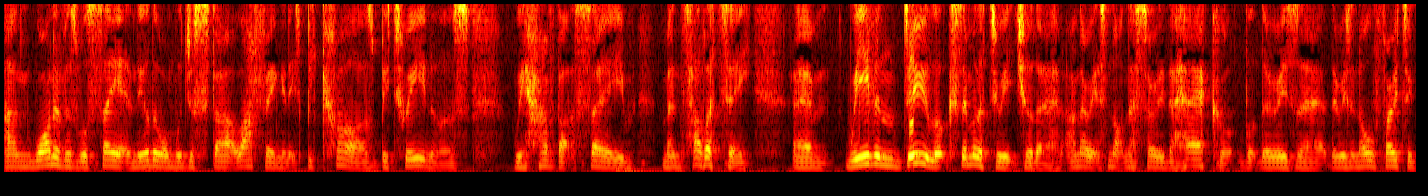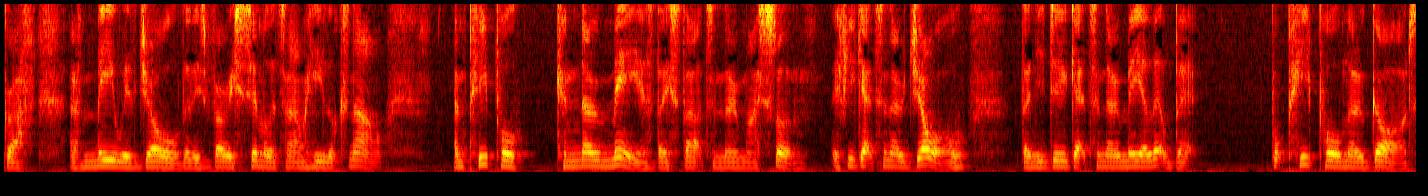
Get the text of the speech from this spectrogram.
and one of us will say it and the other one will just start laughing, and it's because between us we have that same mentality. Um, we even do look similar to each other. I know it's not necessarily the haircut, but there is a, there is an old photograph of me with Joel that is very similar to how he looks now, and people can know me as they start to know my son. If you get to know Joel, then you do get to know me a little bit. But people know God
